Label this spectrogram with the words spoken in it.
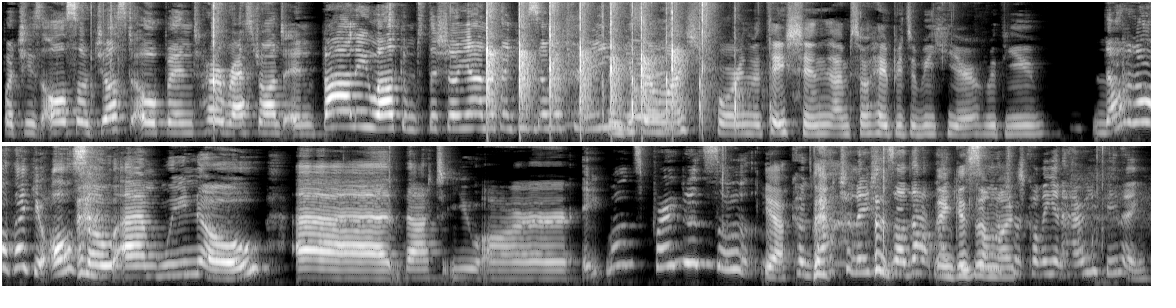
but she's also just opened her restaurant in Bali. Welcome to the show, Yana. Thank you so much for being Thank here. Thank you so much for invitation. I'm so happy to be here with you. Not at all. Thank you. Also, um, we know uh, that you are eight months pregnant. So, Yeah. congratulations on that. Thank you so much much. for coming in. How are you feeling?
